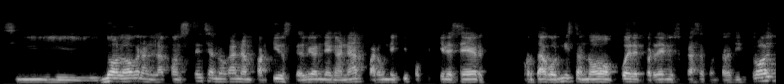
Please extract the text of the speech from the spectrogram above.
Si no logran la consistencia, no ganan partidos que deberían de ganar para un equipo que quiere ser protagonista, no puede perder en su casa contra Detroit.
